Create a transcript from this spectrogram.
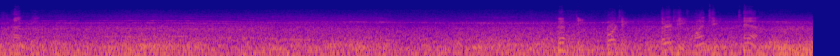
100. Fifty, forty, thirty, twenty, ten.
